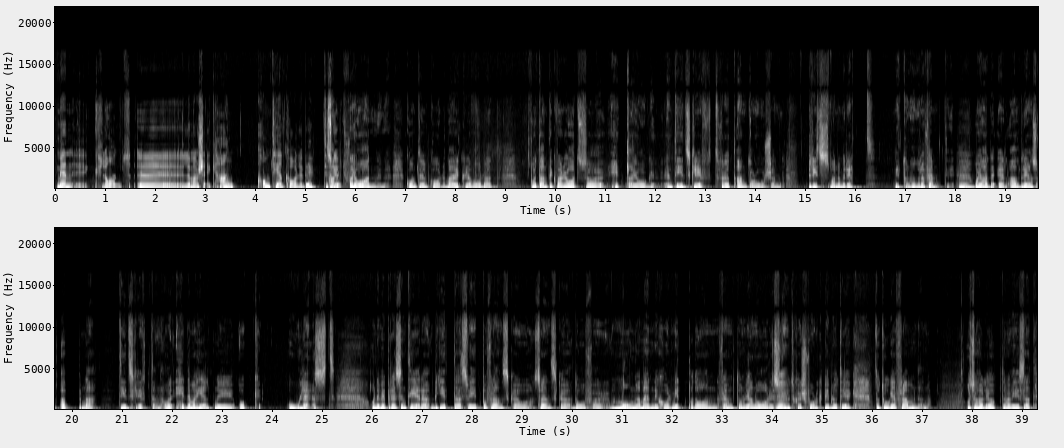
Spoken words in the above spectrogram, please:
Men eh, Claude eh, Le Manchec, han kom till Älvkarleby, till Skutskär. Ja, han kom till Älvkarleby. Det märkliga var då att på ett antikvariat så hittade jag en tidskrift för ett antal år sedan. Prisma nummer ett 1950. Mm. Och jag hade aldrig ens öppnat tidskriften. Och den var helt ny och oläst. Och när vi presenterade Birgitta Svit på franska och svenska då för många människor mitt på dagen 15 januari, mm. Skutskärs folkbibliotek, då tog jag fram den. Och så höll jag upp den och visade att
